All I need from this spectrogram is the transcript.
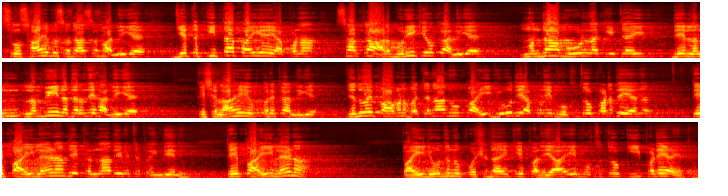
ਸੋ ਸਾਹਿਬ ਸਦਾ ਸੰਭਾਲੀਐ, ਜਿਤ ਕੀਤਾ ਪਾਈਐ ਆਪਣਾ, ਸਾ ਘਾਲ ਬੁਰੀ ਕਿਉ ਘਾਲੀਐ? ਮੰਦਾ ਮੂਲ ਨਾ ਕੀਚਾਈ ਦੇ ਲੰ- ਲੰਬੀ ਨਦਰ ਨਿਹਾਲੀਐ, ਕਿਛ ਲਾਹੇ ਉੱਪਰ ਘਾਲੀਐ। ਜਦੋਂ ਇਹ ਪਾਵਨ ਬਚਨਾਂ ਨੂੰ ਭਾਈ ਜੋਧ ਆਪਣੇ ਮੁਖ ਤੋਂ ਪੜ੍ਹਦੇ ਹਨ, ਤੇ ਭਾਈ ਲਹਿਣਾ ਦੇ ਕੰਨਾਂ ਦੇ ਵਿੱਚ ਪੈਂਦੇ ਨੇ, ਤੇ ਭਾਈ ਲਹਿਣਾ, ਭਾਈ ਜੋਧ ਨੂੰ ਪੁੱਛਦਾ ਏ ਕਿ ਭਲਿਆ ਇਹ ਮੁਖ ਤੋਂ ਕੀ ਪੜਿਆ ਏ ਤੂੰ?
